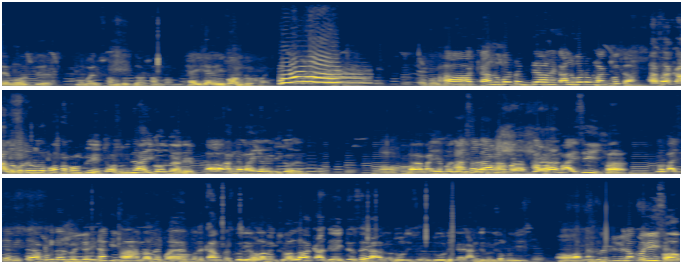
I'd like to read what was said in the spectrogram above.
এই মুহূর্তে মোবাইল সংযোগ দেওয়া সম্ভব না। এইটার এই বন্ধ হয় হ্যাঁ কালু ঘটক দেওয়া কালু ঘটক লাগবে কা। আচ্ছা কালু ঘটক কথা কমপ্লিট অসুবিধা আই করবে আনে। হ্যাঁ। আপনি মাইয়া রেডি করেন। মাইয়া মধ্যে ready তা করেন, আমার আমরা দেখান। পাইছি? হ্যাঁ। আমার হ্যাঁ আমরা পরে কাম কাজ করি হলাম ইনশাআল্লাহ কাজে আইতেছে আর রুলি রুলি আংটি সব ও আপনার রুলি টুলি সব সব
